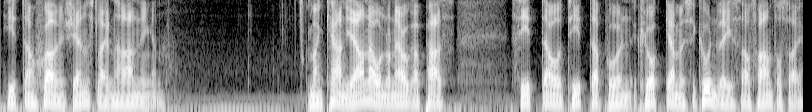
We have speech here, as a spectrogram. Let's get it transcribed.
Hitta en skön känsla i den här andningen. Man kan gärna under några pass sitta och titta på en klocka med sekundvisare framför sig.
